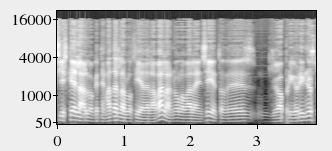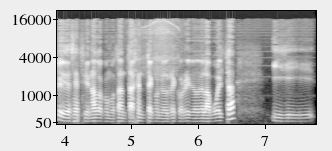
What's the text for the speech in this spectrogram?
si es que lo que te mata es la velocidad de la bala, no la bala en sí. Entonces, yo a priori no estoy decepcionado como tanta gente con el recorrido de la vuelta y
